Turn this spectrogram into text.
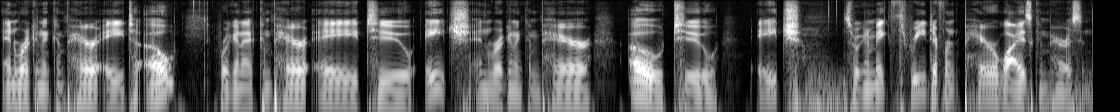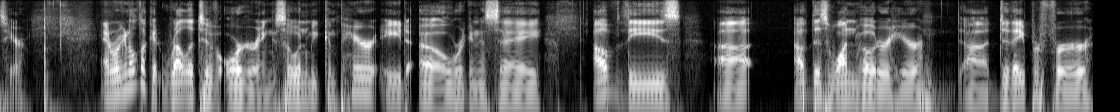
and we're going to compare A to O. We're going to compare A to H, and we're going to compare O to H. So we're going to make three different pairwise comparisons here. And we're going to look at relative ordering. So when we compare A to O, we're going to say, of these, uh, of this one voter here, uh, do they prefer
